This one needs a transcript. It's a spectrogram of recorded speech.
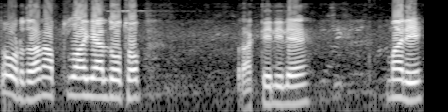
Doğrudan Abdullah geldi o top. Bıraktı eliyle. Mali.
